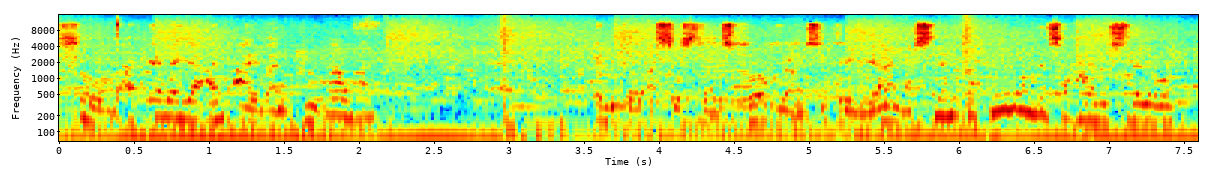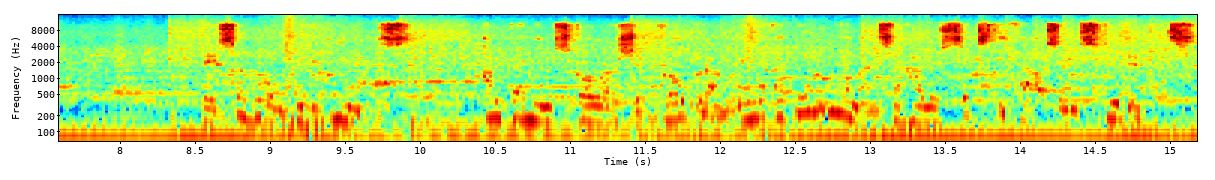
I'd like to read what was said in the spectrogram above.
Shoal at Kalayaan Island Group. Medical Assistance Program si Trillanes na nakatulong na sa halos dalawang sa buong Pilipinas. Ang kanyang scholarship program ay nakatulong naman sa halos 60,000 students.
